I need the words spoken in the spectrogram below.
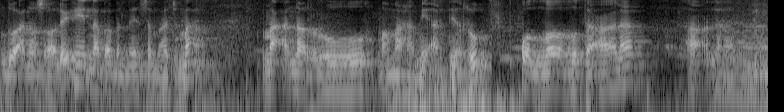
doa salihin apa benda semacam makna ruh memahami arti ruh. Allah taala a'lam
